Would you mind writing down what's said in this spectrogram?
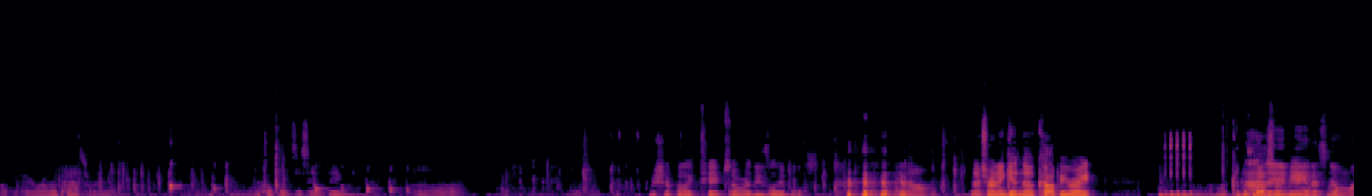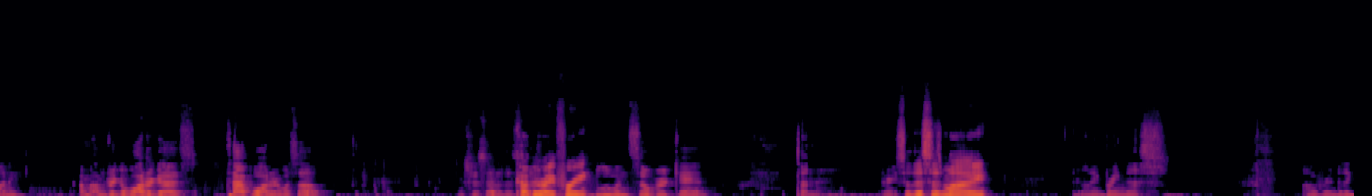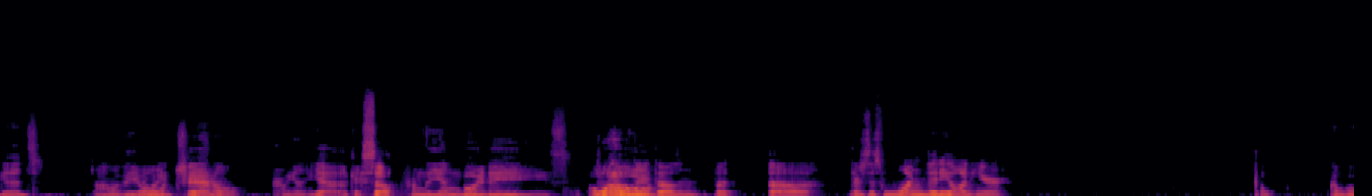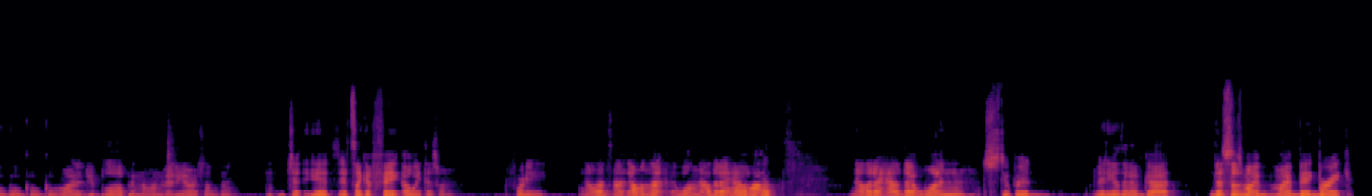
Let's see if I remember the password. Hopefully it's the same thing. Uh, We should put like tapes over these labels. I know. not trying to get no copyright. What could the Nah, they password ain't be? paying us no money. I'm, I'm drinking water, guys. Tap water. What's up? It's just out of this Copyright special free. blue and silver can. Done. All right, so this is my. Let me bring this over into the goods. Oh, the wait. old channel Are we on? Yeah. Okay. So from the young boy days. Whoa! thousand. But uh, there's this one video on here. Go, go, go, go, go, go. Why did you blow up in one video or something? It's it's like a fake. Oh wait, this one. Forty. No, that's not. That one's not. Well, now that I have. what? Now that I have that one stupid video that I've got, this was my my big break.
